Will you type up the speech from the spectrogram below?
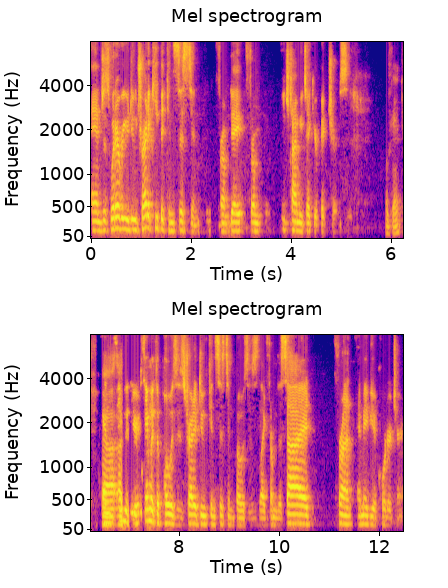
and just whatever you do, try to keep it consistent from day from each time you take your pictures. Okay. And Uh, same, with your, same with the poses. Try to do consistent poses, like from the side, front, and maybe a quarter turn.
